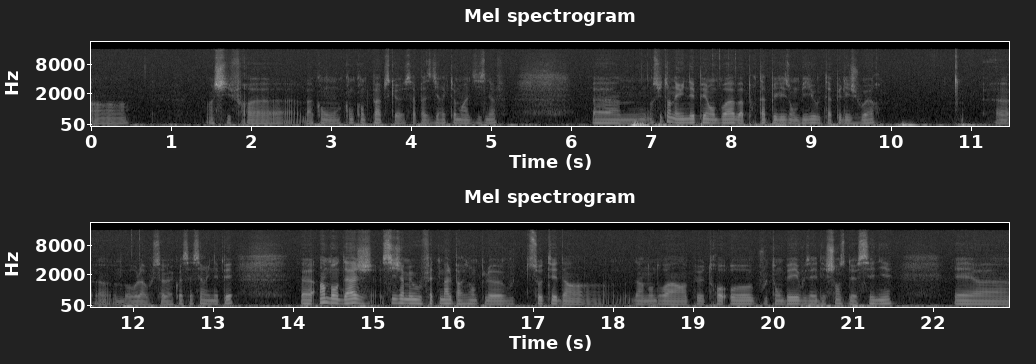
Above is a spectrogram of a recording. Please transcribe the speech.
un, chiffre euh, bah, qu'on compte pas parce que ça passe directement à 19. Euh, ensuite, on a une épée en bois bah, pour taper les zombies ou taper les joueurs. Bon voilà, vous savez à quoi ça sert une épée. Un bandage, si jamais vous faites mal, par exemple, vous sautez d'un d'un endroit un peu trop haut, vous tombez, vous avez des chances de saigner. Et, euh,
